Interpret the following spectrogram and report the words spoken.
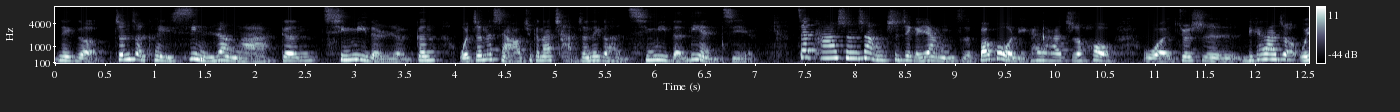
那个真正可以信任啊跟亲密的人，跟我真的想要去跟他产生那个很亲密的链接。在他身上是这个样子，包括我离开他之后，我就是离开他之后，我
